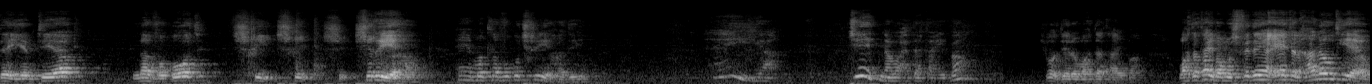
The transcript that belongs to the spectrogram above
dejjem tiegħek, L-Avukot X'riħa? Eh, m'għand l-Avukot X'riħa din? Ejja, ġietna waħda tajba. X'vol dire waħda tajba? Waħda tajba mhux f'idejha qiegħed il-ħanut jew?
